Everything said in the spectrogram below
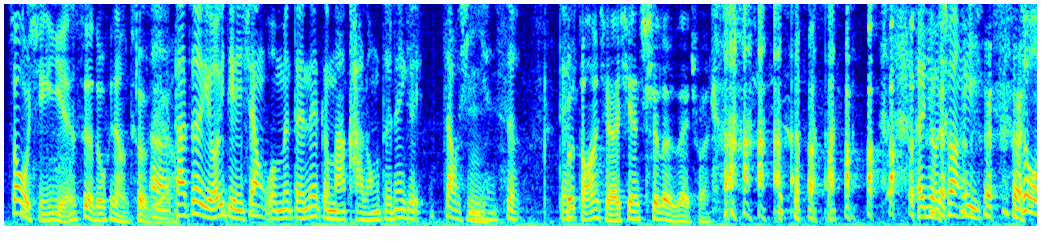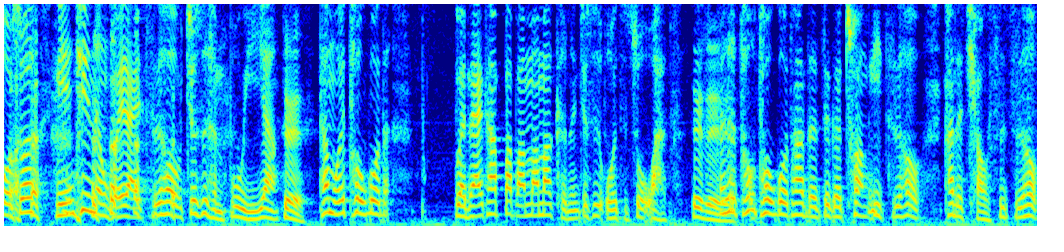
造型颜色都非常特别。它这有一点像我们的那个马卡龙的那个造型颜色，对说，早上起来先吃了再穿，很有创意。所以我说，年轻人回来之后就是很不一样。对他们会透过他。本来他爸爸妈妈可能就是我只做袜子，对对对但是透透过他的这个创意之后，他的巧思之后，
